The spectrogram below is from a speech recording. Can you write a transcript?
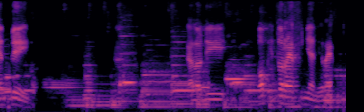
bagian B. Nah, kalau di pop itu refnya nih, ref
